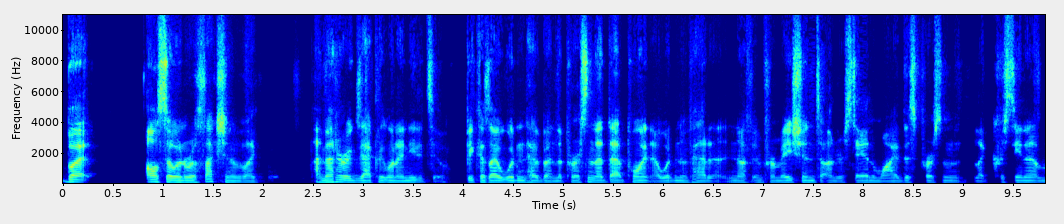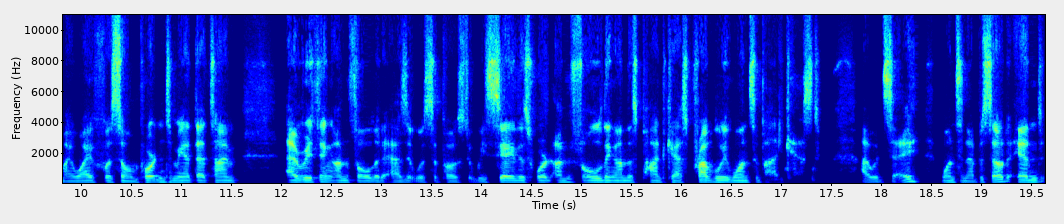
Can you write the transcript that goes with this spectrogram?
But also in reflection of like, I met her exactly when I needed to because I wouldn't have been the person at that point. I wouldn't have had enough information to understand why this person, like Christina, my wife, was so important to me at that time. Everything unfolded as it was supposed to. We say this word unfolding on this podcast probably once a podcast, I would say, once an episode. And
